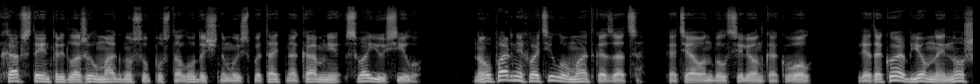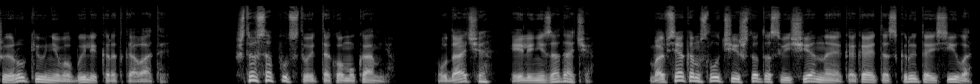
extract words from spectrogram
Хавстейн предложил Магнусу пустолодочному испытать на камне свою силу. Но у парня хватило ума отказаться, хотя он был силен, как вол. Для такой объемной ноши руки у него были коротковаты. Что сопутствует такому камню? Удача или незадача? Во всяком случае, что-то священное, какая-то скрытая сила.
